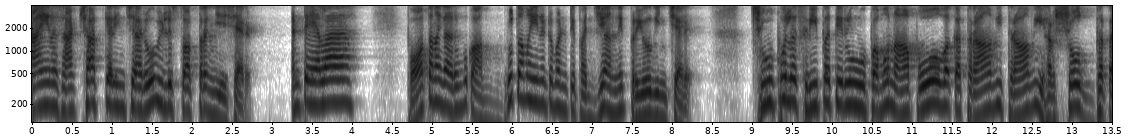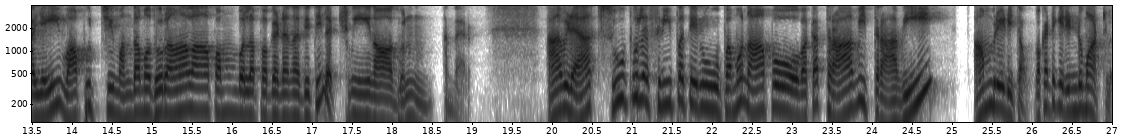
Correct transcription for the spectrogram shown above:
ఆయన సాక్షాత్కరించారు వీళ్ళు స్తోత్రం చేశారు. అంటే ఎలా? పోతన గారు ఒక అద్భుతమైనటువంటి పద్యాన్ని ప్రయోగించారు. చూపుల శ్రీపతి రూపము నాపోవక త్రావి త్రావి హర్షోద్ధతయై వాపుచ్చి మందమధురాలాపంబుల పొగడనదితి లక్ష్మీనాథున్ అన్నారు. ఆవిడ చూపుల శ్రీపతి రూపము నాపోవక త్రావి త్రావి ఆమ్రేడితం. ఒకటికి రెండు మాటలు.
